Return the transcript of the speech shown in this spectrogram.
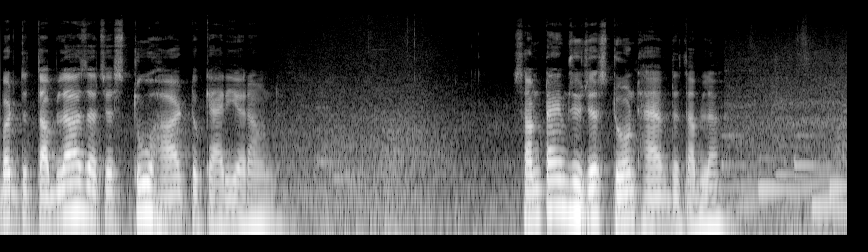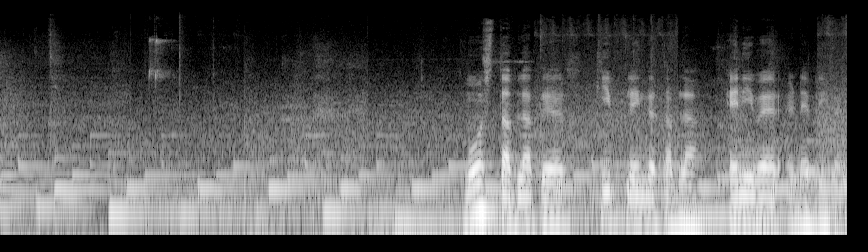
But the tablas are just too hard to carry around. Sometimes you just don't have the tabla. Most tabla players keep playing the tabla anywhere and everywhere.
